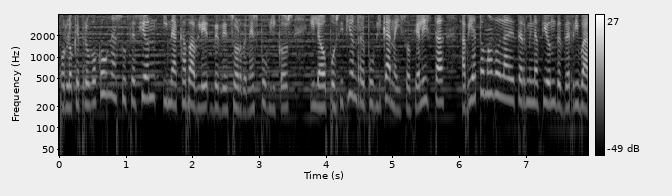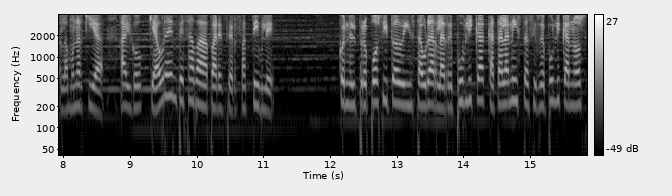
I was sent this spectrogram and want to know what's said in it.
por lo que provocó una sucesión inacabable de desórdenes públicos y la oposición republicana y socialista había tomado la determinación de derribar la monarquía, algo que ahora empezaba a parecer factible. Con el propósito de instaurar la República, catalanistas y republicanos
